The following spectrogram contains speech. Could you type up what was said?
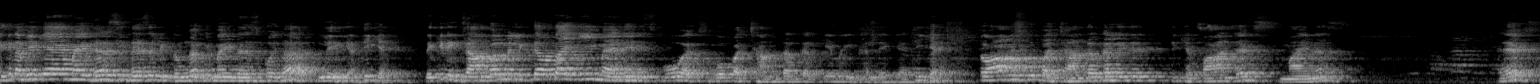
लेकिन अभी क्या है, मैं इधर सीधे से लिख दूँगा कि मैं इधर इसको इधर ले गया, ठीक है? लेकिन एग्ज़ाम्पल में लिखता होता है कि मैंने इसको एक्स को पच्छांतर करके मैं इधर ले गया, ठीक है? तो आप इसको पच्छांतर कर लीजिए, ठीक है? पाँच एक्स माइनस एक्स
